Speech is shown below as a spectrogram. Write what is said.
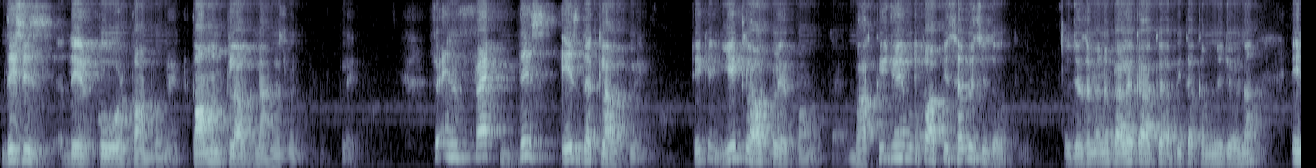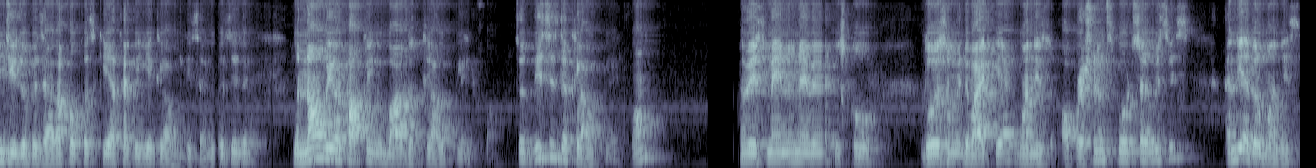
this is their core component, common cloud management so in fact this is the cloud platform ठीक है ये क्लाउड प्लेटफॉर्म होता है बाकी जो है वो तो आपकी सर्विसेज़ होती है। तो जैसे मैंने पहले कहा कि अभी तक हमने जो है ना इन चीज़ों पे ज़्यादा फोकस किया था कि ये क्लाउड की सर्विसेज़ है। But now we are talking about the cloud platform so this is the cloud platform तो इसमें इन्होंने उसको दो हिस्सों में डिवाइड किया one is operational support services and the other one is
